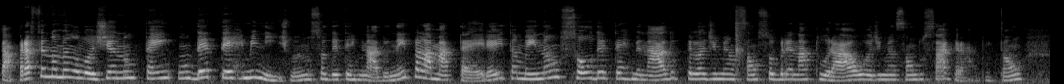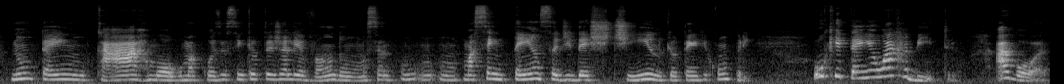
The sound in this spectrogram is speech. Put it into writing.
Tá, para fenomenologia não tem um determinismo. Eu não sou determinado nem pela matéria e também não sou determinado pela dimensão sobrenatural ou a dimensão do sagrado. Então, não tem um karma alguma coisa assim que eu esteja levando uma, um, uma sentença de destino que eu tenho que cumprir. O que tem é o arbítrio. Agora,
